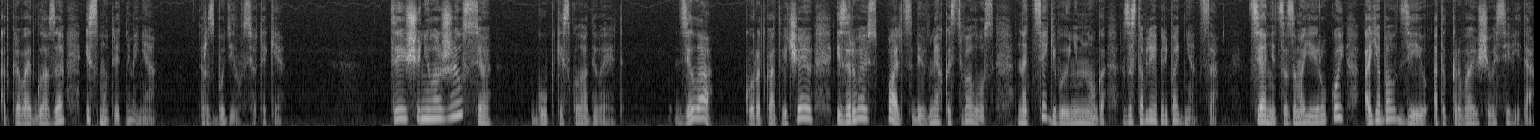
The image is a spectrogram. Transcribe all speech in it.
Открывает глаза и смотрит на меня. Разбудил все таки «Ты еще не ложился?» — губки складывает. «Дела», — коротко отвечаю и зарываюсь пальцами в мягкость волос, натягиваю немного, заставляя приподняться. Тянется за моей рукой, а я балдею от открывающегося вида.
